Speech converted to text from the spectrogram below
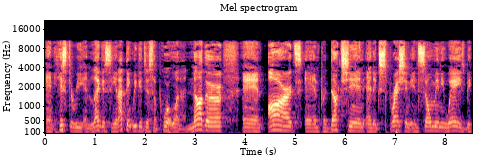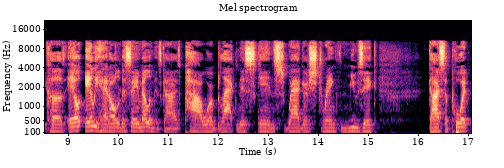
and history and legacy. And I think we could just support one another and arts and production and expression in so many ways because Ailey had all of the same elements, guys. Power, black blackness, skin, swagger, strength, music. Guys, support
